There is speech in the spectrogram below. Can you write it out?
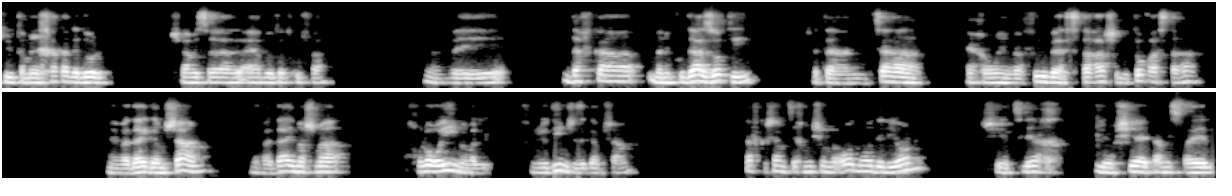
כאילו, את המרחק הגדול שעם ישראל היה באותה תקופה. ודווקא בנקודה הזאתי, שאתה נמצא, איך אומרים, ואפילו בהסתרה שבתוך ההסתרה, בוודאי גם שם, בוודאי משמע, אנחנו לא רואים, אבל אנחנו יודעים שזה גם שם, דווקא שם צריך מישהו מאוד מאוד עליון, שיצליח להושיע את עם ישראל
